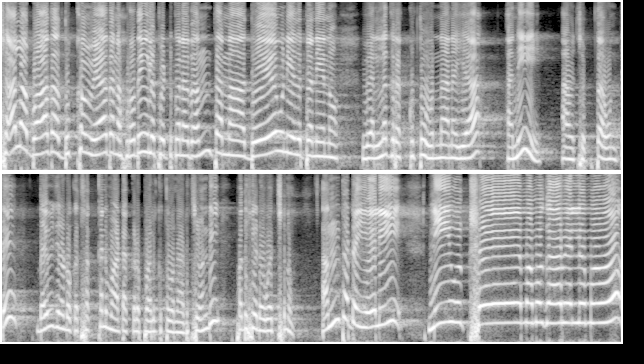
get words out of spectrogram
చాలా బాధ దుఃఖం వేదన హృదయంలో పెట్టుకుని అదంతా నా దేవుని ఎదుట నేను వెళ్ళగ్రక్కుతూ ఉన్నానయ్యా అని ఆమె చెప్తా ఉంటే దైవజనుడు ఒక చక్కని మాట అక్కడ పలుకుతున్నాడు. చూడండి పదిహేడవ వచనం. అంతట ఏలి నీవు క్షేమముగా వెళ్ళుము.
